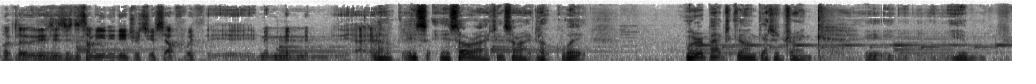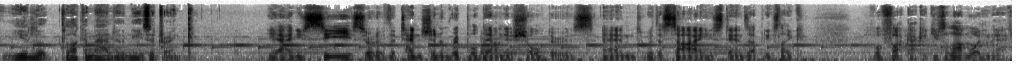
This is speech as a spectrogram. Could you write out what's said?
look, this isn't something you need to interest yourself with. Uh, uh, Look, it's, it's all right. It's all right. Look, we're, we're about to go and get a drink. You, you, you look like a man who needs a drink. Yeah, and you see sort of the tension ripple down his shoulders, and with a sigh, he stands up and he's like, Well, fuck, I could use a lot more than that.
